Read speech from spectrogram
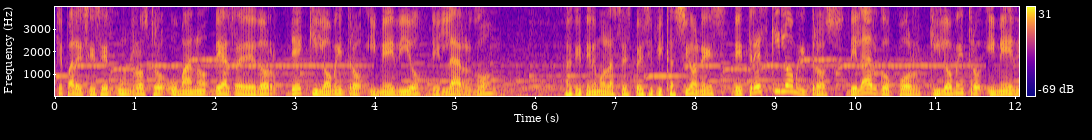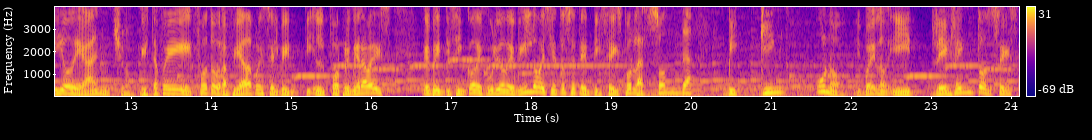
que parece ser un rostro humano de alrededor de kilómetro y medio de largo, Aquí tenemos las especificaciones de 3 kilómetros de largo por kilómetro y medio de ancho. Esta fue fotografiada pues el, por primera vez el 25 de julio de 1976 por la sonda Viking 1. Y bueno, y desde entonces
